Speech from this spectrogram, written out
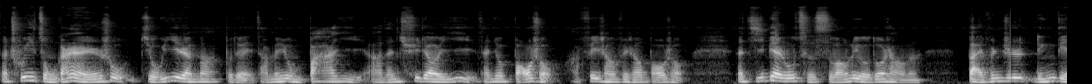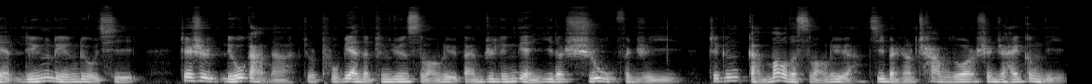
那除以总感染人数九亿人吗？不对，咱们用八亿啊，咱去掉一亿，咱就保守啊，非常非常保守。那即便如此，死亡率有多少呢？百分之零点零零六七，这是流感呢，就是普遍的平均死亡率百分之零点一的十五分之一，这跟感冒的死亡率啊基本上差不多，甚至还更低。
